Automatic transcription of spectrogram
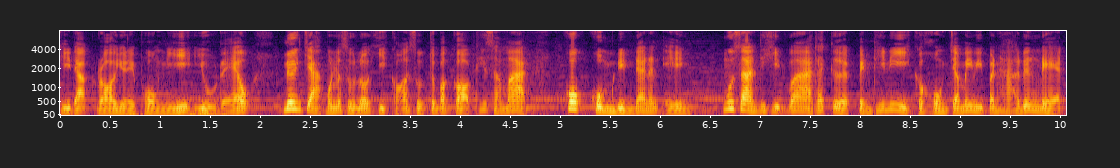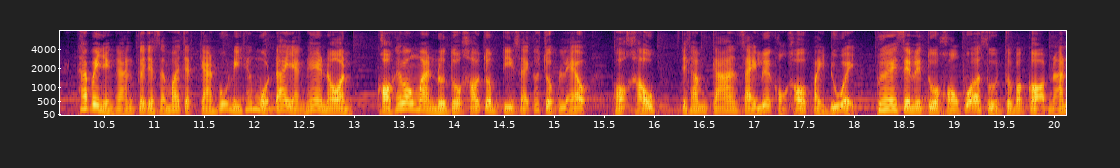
ที่ดักรออยู่ในโพรงนี้อยู่แล้ว เนื่องจากมนอสูรโลหิตของอสูรตัวประกอบที่สามารถควบคุมดินได้นั่นเองมูซานที่คิดว่าถ้าเกิดเป็นที่นี่ก็คงจะไม่มีปัญหาเรื่องแดด ถ้าเป็นอย่างนั้นก็จะสามารถจัดการพวกนี้ทั้งหมดได้อย่างแน่นอน ขอแค่ว่างมันโดนตัวเขาโจมตีใส่ก็จบแล้ว เพราะเขาจะทำการใส่เลือดของเขาไปด้วย เพื่อให้เซลล์ในตัวของพวกอสูรตัวประกอบนั้น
